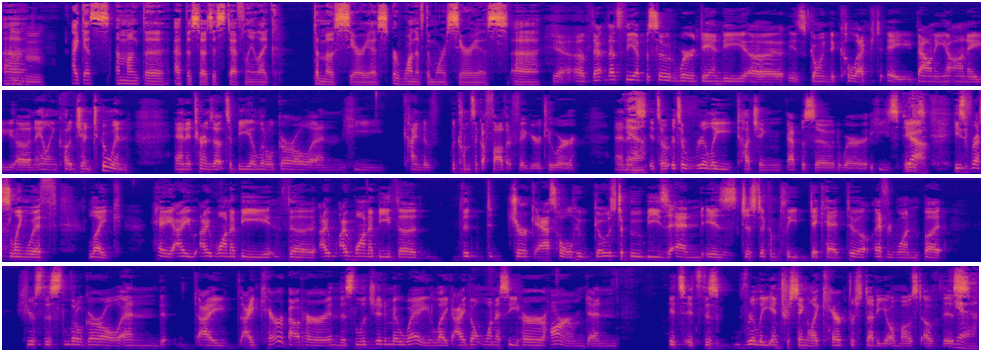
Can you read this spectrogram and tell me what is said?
Uh Mhm. I guess among the episodes it's definitely like the most serious or one of the more serious. Uh Yeah, uh, that that's the episode where Dandy uh, is going to collect a bounty on a uh, an alien called a Gentuan, and it turns out to be a little girl, and he kind of becomes like a father figure to her, and it's it's a it's a really touching episode where he's Yeah. he's wrestling with like, hey, I I want to be the I I want to be the the d- jerk asshole who goes to boobies and is just a complete dickhead to everyone, but here's this little girl and I I care about her in this legitimate way. Like I don't want to see her harmed and it's it's this really interesting like character study almost of this yeah.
